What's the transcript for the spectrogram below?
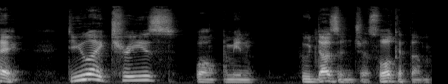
Hey, do you like trees? Well, I mean, who doesn't? Just look at them.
